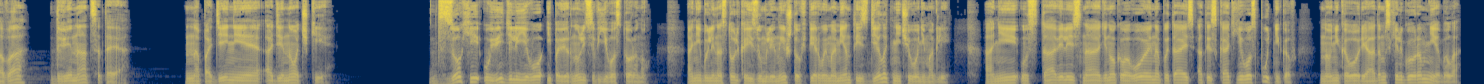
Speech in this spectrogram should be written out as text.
Глава 12. Нападение одиночки. Дзохи увидели его и повернулись в его сторону. Они были настолько изумлены, что в первый момент и сделать ничего не могли. Они уставились на одинокого воина, пытаясь отыскать его спутников, но никого рядом с Хельгором не было.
